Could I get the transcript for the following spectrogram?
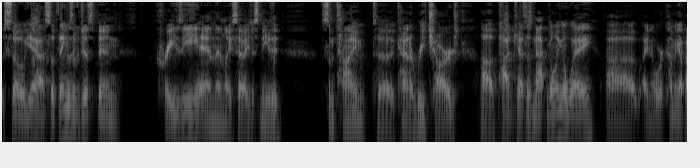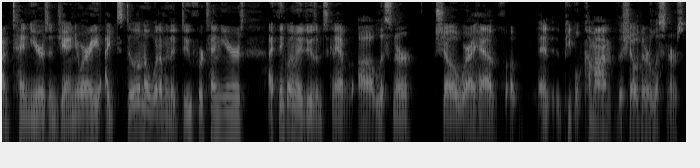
so yeah, so things have just been crazy. And then, like I said, I just needed some time to kind of recharge. Uh, podcast is not going away. Uh, I know we're coming up on 10 years in January. I still don't know what I'm going to do for 10 years. I think what I'm going to do is I'm just going to have a listener show where I have uh, people come on the show that are listeners.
